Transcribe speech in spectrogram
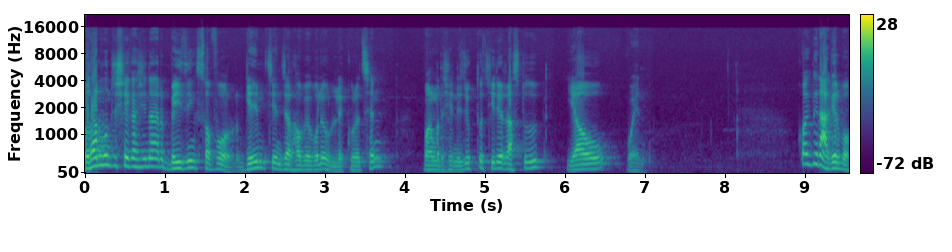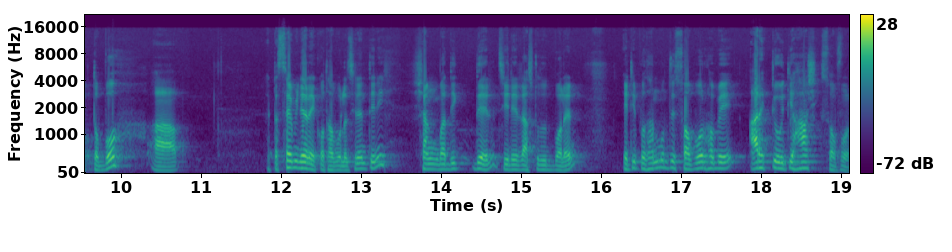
প্রধানমন্ত্রী শেখ হাসিনার বেইজিং সফর গেম চেঞ্জার হবে বলে উল্লেখ করেছেন বাংলাদেশে নিযুক্ত চীনের রাষ্ট্রদূত ইয়াও ওয়েন। কয়েকদিন আগের বক্তব্য একটা সেমিনারে কথা বলেছিলেন তিনি। সাংবাদিকদের চীনের রাষ্ট্রদূত বলেন, এটি প্রধানমন্ত্রী সফর হবে আরেকটি ঐতিহাসিক সফর।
